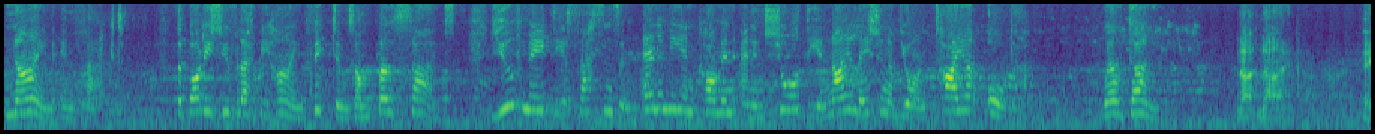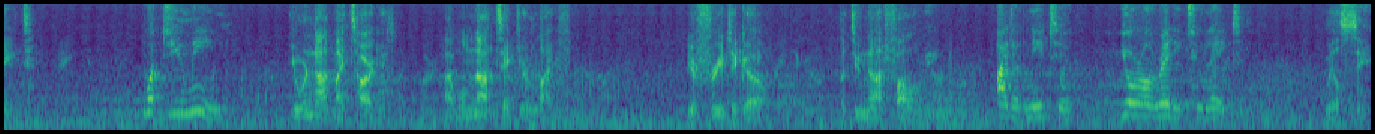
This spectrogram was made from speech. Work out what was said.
Nine, in fact. The bodies you've left behind, victims on both sides. You've made the Assassins an enemy in common and ensured the annihilation of your entire order. Well done. Not nine. Eight. What do you mean? You are not my target. I will not take your life. You're free to go, but do not follow me. I don't need to. You're already too late. We'll see.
